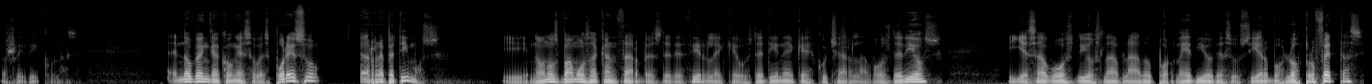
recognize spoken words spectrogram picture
ridículas. Eh, no venga con eso, ¿ves? Por eso repetimos. Y no nos vamos a cansar, ¿ves? De decirle que usted tiene que escuchar la voz de Dios. Y esa voz Dios la ha hablado por medio de sus siervos los profetas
